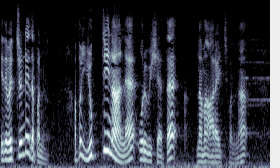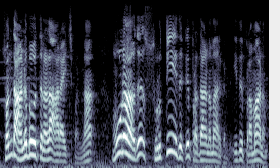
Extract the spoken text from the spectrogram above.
இதை வச்சுண்டு இதை பண்ணணும். அப்ப யுக்தினால ஒரு விஷயத்த நம்ம ஆராய்ச்சி பண்ணலாம். சொந்த அனுபவத்தினால ஆராய்ச்சி பண்ணலாம். மூணாவது ஸ்ருதி இதுக்கு பிரதானமா இருக்கிறது. இது பிரமாணம்.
